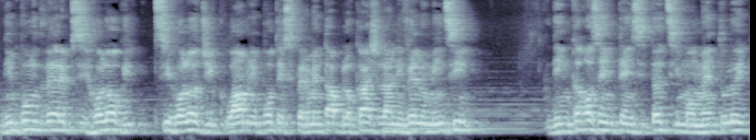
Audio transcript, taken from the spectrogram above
din punct de vedere psihologic, psihologic oamenii pot experimenta blocaje la nivelul minții din cauza intensității momentului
